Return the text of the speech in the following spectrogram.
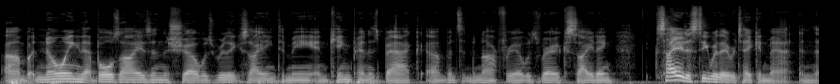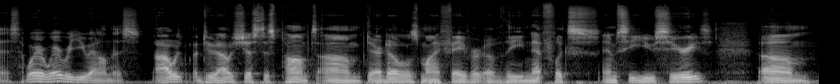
Um, but knowing that Bullseye is in the show was really exciting to me, and Kingpin is back. Uh, Vincent D'Onofrio was very exciting. Excited to see where they were taking Matt in this. Where where were you at on this? I was, dude, I was just as pumped. Um, Daredevil is my favorite of the Netflix MCU series. Um,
